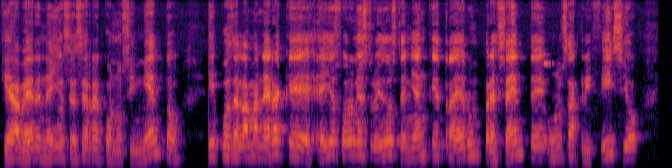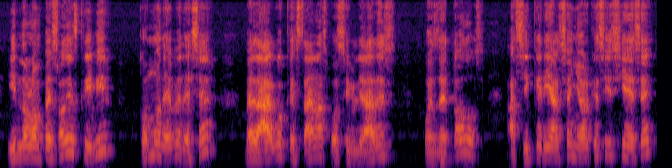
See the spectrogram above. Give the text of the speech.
que haber en ellos ese reconocimiento. Y pues de la manera que ellos fueron instruidos, tenían que traer un presente, un sacrificio, y nos lo empezó a describir cómo debe de ser, ¿verdad? Algo que está en las posibilidades, pues, de todos. Así quería el Señor que se hiciese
